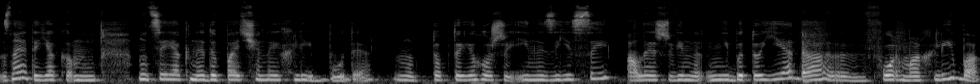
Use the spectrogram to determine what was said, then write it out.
знаєте, як, ну, це як недопечений хліб буде. Ну, тобто його ж і не з'їси, але ж він нібито є, да, е, форма хліба,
